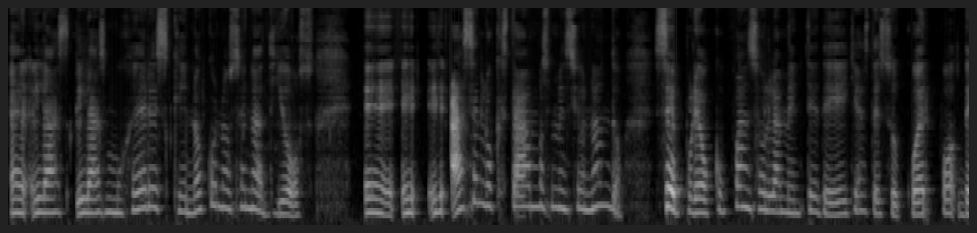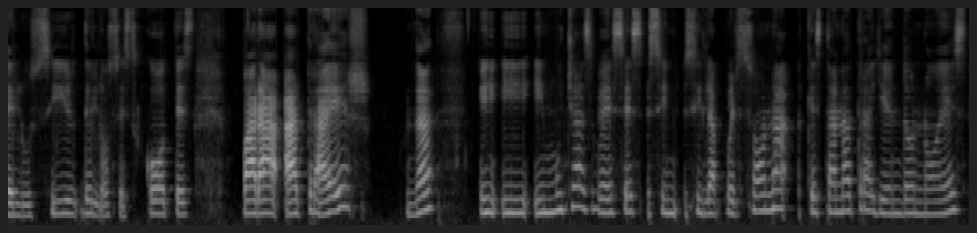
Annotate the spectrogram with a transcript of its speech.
eh, las, las mujeres que no conocen a Dios, eh, eh, hacen lo que estábamos mencionando. Se preocupan solamente de ellas, de su cuerpo, de lucir, de los escotes, para atraer, ¿verdad? Y, y, muchas veces si, si, la persona que están atrayendo no es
